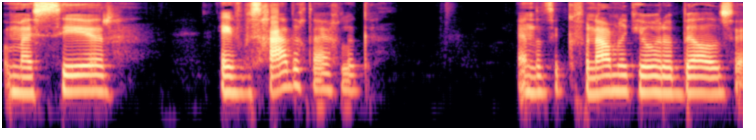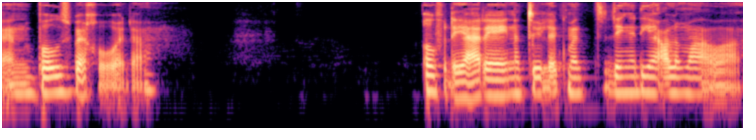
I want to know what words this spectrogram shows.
mij zeer heeft beschadigd eigenlijk. En dat ik voornamelijk heel rebels en boos ben geworden. Over de jaren heen natuurlijk, met dingen die allemaal uh,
